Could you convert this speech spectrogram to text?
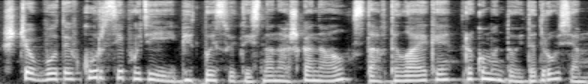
Щоб бути в курсі подій, підписуйтесь на наш канал, ставте лайки, рекомендуйте друзям.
